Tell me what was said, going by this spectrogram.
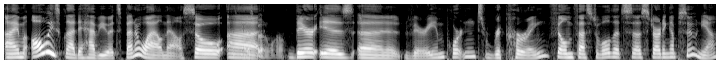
I'm always glad to have you. It's been a while now. So, uh, while. there is a very important recurring film festival that's uh, starting up soon, yeah?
